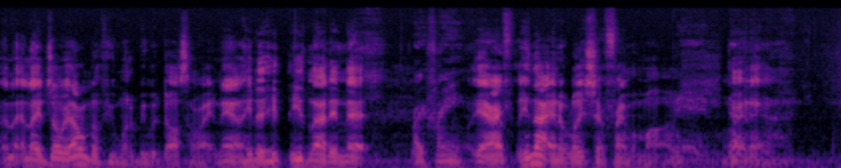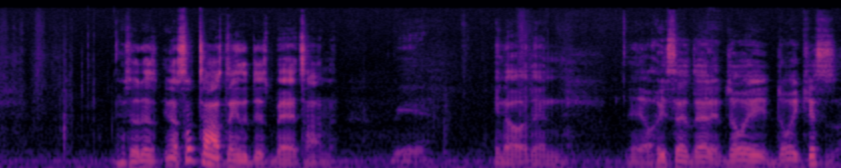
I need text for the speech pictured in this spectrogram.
and, and like Joey, I don't know if you want to be with Dawson right now. He, he he's not in that. Right frame. Yeah, right, he's not in a relationship frame of mind Yeah. right now. So there's you know sometimes things are just bad timing. Yeah. you know, then you know he says that, and Joey Joey kisses him.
